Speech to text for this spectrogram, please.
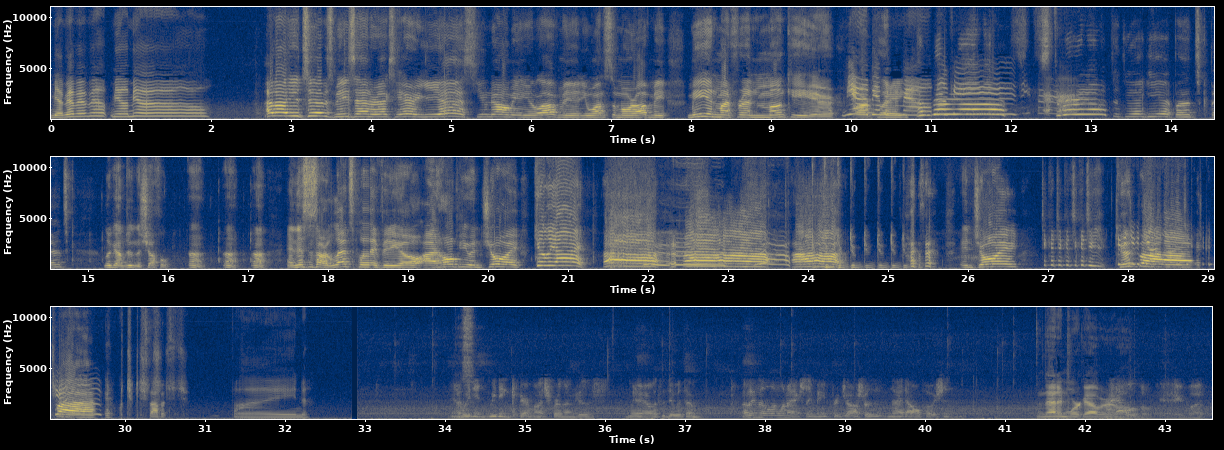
Meow meow meow meow meow meow. Hello YouTube, it's me, zannderx here. Yes, you know me, you love me, and you want some more of me. Me and my friend Monkey here Meow, are meow, meow, playing meow, Terraria. Yeah, yeah, bunch, bunch. Look, I'm doing the shuffle. Uh, uh, uh. And this is our Let's Play video. I hope you enjoy. Kill the eye! Ah! Ah! Ah! Enjoy. Goodbye. Bye. Stop it. Fine. Yeah, we didn't we didn't care much for them because we didn't know what to do with them. I think the only one I actually made for Josh was his night owl potion. And that didn't work out very That well. was okay, but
